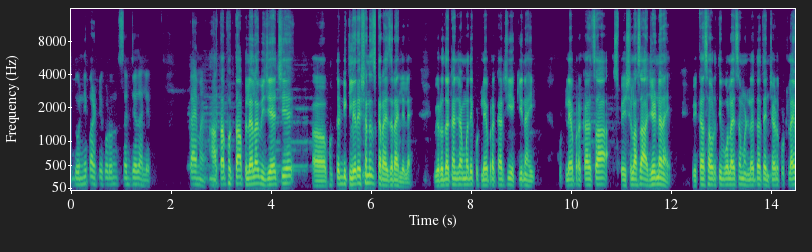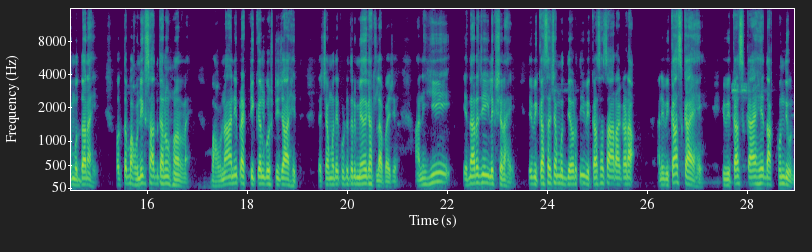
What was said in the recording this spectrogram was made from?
दोन्ही पार्टीकडून सज्ज झालेत. काय म्हण आता फक्त आपल्याला विजयाची फक्त डिक्लेरेशनच करायचं राहिलेलं आहे. विरोधकांच्या मध्ये कुठल्याही प्रकारची एकी नाही. कुठल्याही प्रकारचा स्पेशल असा अजेंडा नाही. विकासावरती बोलायचं म्हटलं तर त्यांच्याकडे कुठलाही मुद्दा नाही. फक्त भावनिक साथ घालून होणार नाही. भावना आणि प्रॅक्टिकल गोष्टी ज्या आहेत त्याच्यामध्ये कुठेतरी मेळ घातला पाहिजे. आणि ही येणारं जे इलेक्शन आहे ते विकासाच्या मुद्द्यावरती विकासाचा आराखडा आणि विकास काय आहे हे विकास काय हे दाखवून देऊन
